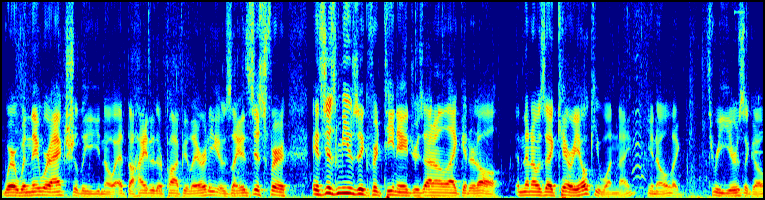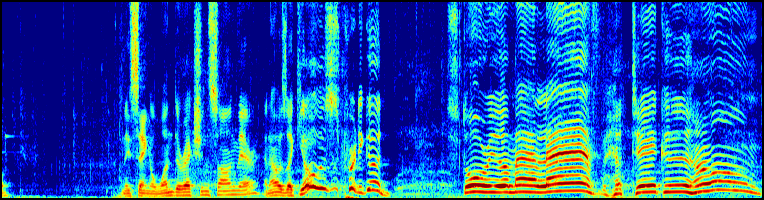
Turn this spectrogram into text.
where when they were actually, you know, at the height of their popularity, it was like, it's just for, it's just music for teenagers, I don't like it at all. And then I was at karaoke one night, you know, like three years ago. And they sang a One Direction song there, and I was like, yo, this is pretty good. Story of my life, take her home.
